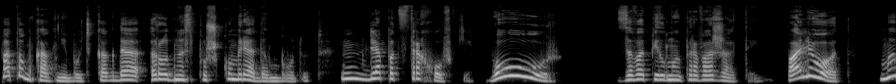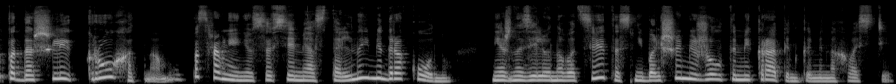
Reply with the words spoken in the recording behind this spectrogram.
Потом как-нибудь, когда родны с пушком рядом будут, для подстраховки. «Бур!» – завопил мой провожатый. «Полет!» Мы подошли к крохотному, по сравнению со всеми остальными, дракону, нежно-зеленого цвета с небольшими желтыми крапинками на хвосте.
